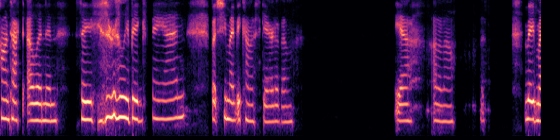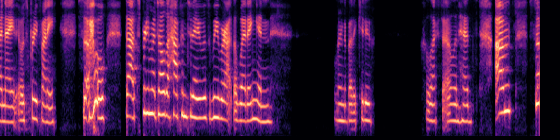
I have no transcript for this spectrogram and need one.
contact Ellen and say he's a really big fan, but she might be kind of scared of him. Yeah, I don't know. made my night. It was pretty funny. So that's pretty much all that happened today. Was we were at the wedding and learned about a kid who collects Ellen heads. Um, so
